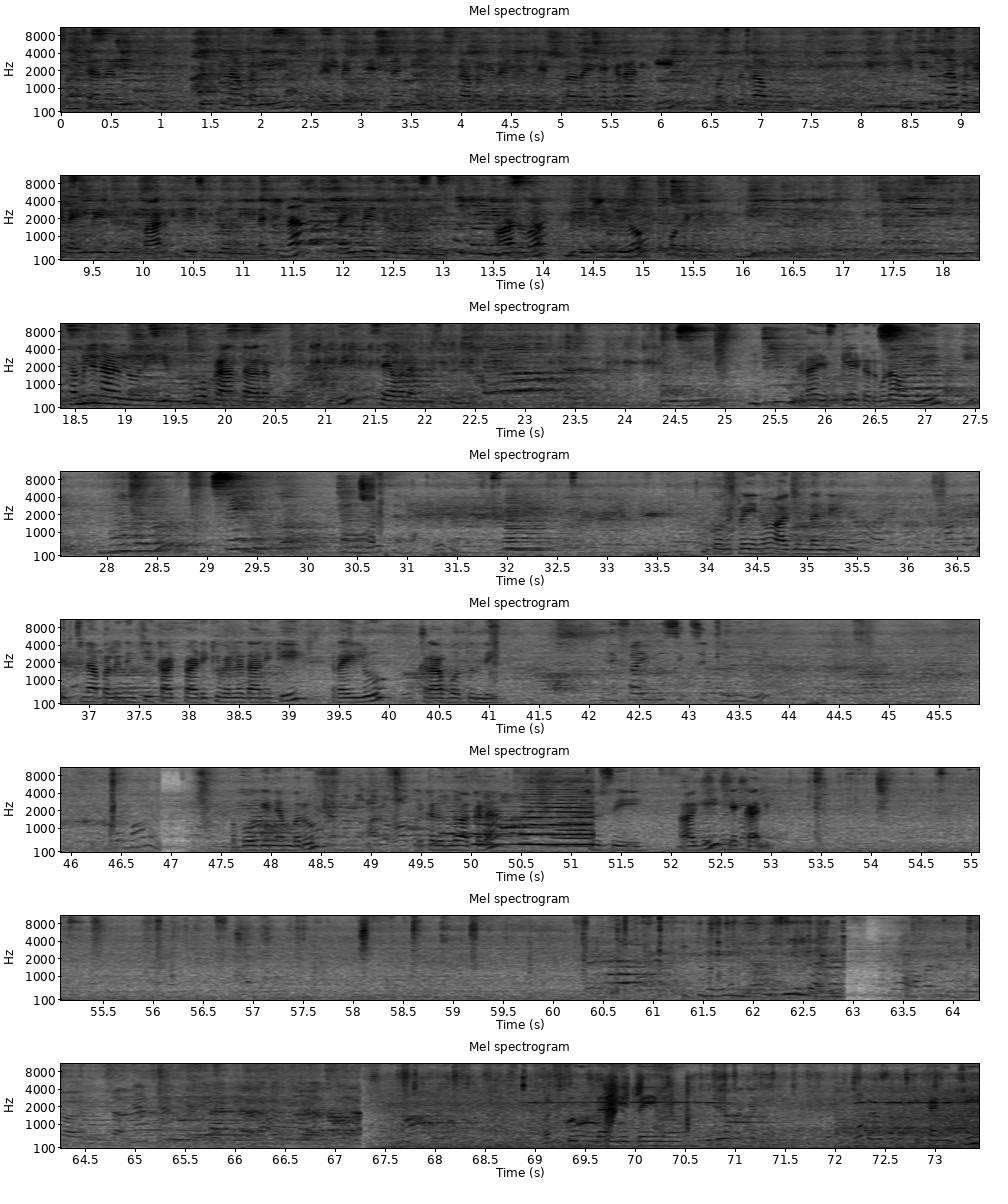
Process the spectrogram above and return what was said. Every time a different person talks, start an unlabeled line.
కోసం channel Tiruchirappalli railway station అండి. Tiruchirappalli railway స్టేషన్లో రైలు ఎక్కడానికి వస్తున్నాము. ఈ తిరుచినాపల్లి రైల్వే డివిజన్ భారతదేశంలోని దక్షిణ రైల్వే జోన్లోని ఆరువ డివిజన్లో ఒకటి. తమిళనాడులోని ఎక్కువ ప్రాంతాలకు ఇది సేవలు అందిస్తుంది. ఇక్కడ ఎస్కలేటర్ కూడా ఉంది. ఇంకొక ట్రైను ఆగి ఉందండి తిరుచినాపల్లి నుంచి కాట్పాడికి వెళ్ళడానికి రైలు రాబోతుంది.
ఇది ఫైవ్ సిక్స్ ఇట్లుంది
ఆ భోగి నెంబరు ఎక్కడ ఉందో అక్కడ చూసి ఆగి ఎక్కాలి. వస్తూ ఉందండి ట్రైన్ ఇక్కడి నుంచి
